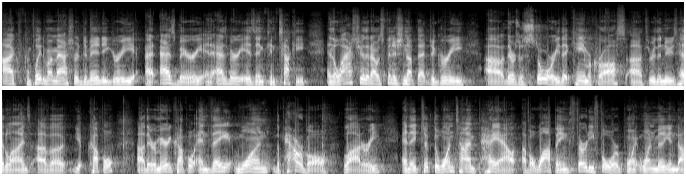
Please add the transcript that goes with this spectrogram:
I completed my Master of Divinity degree at Asbury, and Asbury is in Kentucky. And the last year that I was finishing up that degree, uh, there was a story that came across uh, through the news headlines of a couple. Uh, they were a married couple, and they won the Powerball lottery, and they took the one time payout of a whopping $34.1 million.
